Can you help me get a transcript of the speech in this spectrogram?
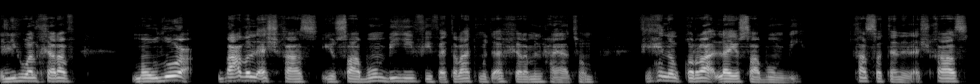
اللي هو الخرف موضوع بعض الأشخاص يصابون به في فترات متأخرة من حياتهم في حين القراء لا يصابون به خاصة الأشخاص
